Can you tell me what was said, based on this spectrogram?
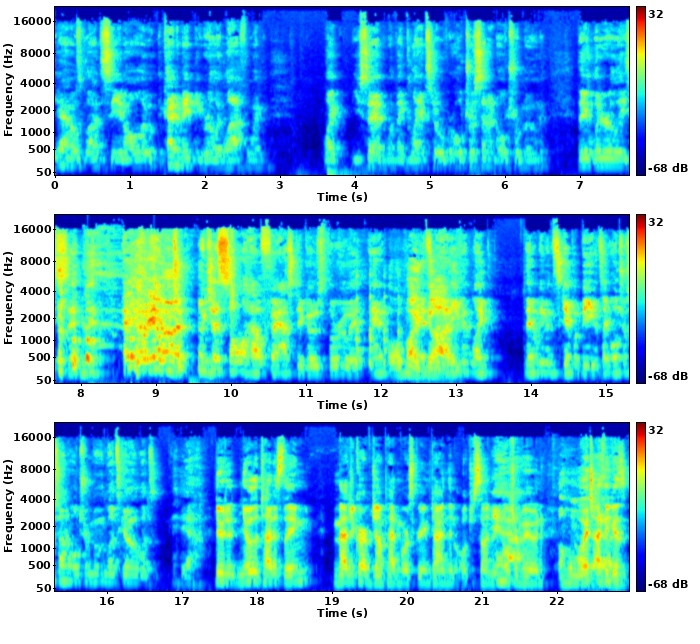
yeah, I was glad to see it all. It, it kind of made me really laugh when, like you said, when they glanced over Ultra Sun and Ultra Moon, they literally said, oh "Hey, oh yeah, we just, we just saw how fast it goes through it, and it, Oh my it's God. not even like they don't even skip a beat. It's like Ultra Sun, Ultra Moon, let's go, let's yeah, Dude, you know the tightest thing? Magikarp Jump had more screen time than Ultra Sun and Yeah. Ultra Moon, Oh my which I think is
